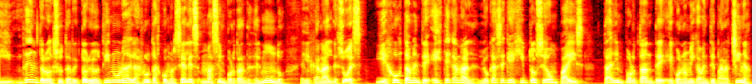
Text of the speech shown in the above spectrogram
y dentro de su territorio tiene una de las rutas comerciales más importantes del mundo, el canal de Suez. Y es justamente este canal lo que hace que Egipto sea un país tan importante económicamente para China.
